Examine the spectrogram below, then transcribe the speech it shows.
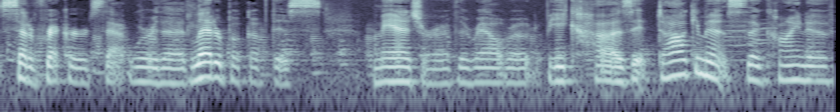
set of records that were the letter book of this manager of the railroad because it documents the kind of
